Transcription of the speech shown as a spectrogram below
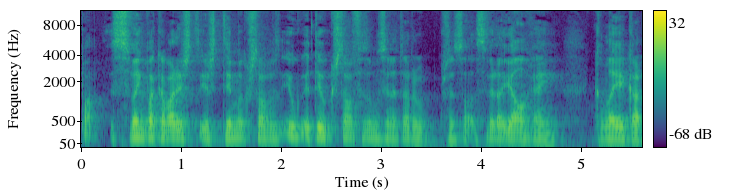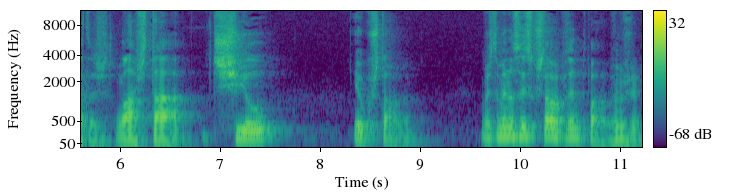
Pá, se bem para acabar este, este tema, gostava, eu, até eu gostava de fazer uma cena tarot. Portanto, se ver aí alguém que leia cartas, lá está, chill, eu gostava. Mas também não sei se gostava, portanto, pá, vamos ver.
